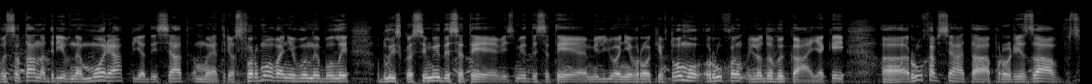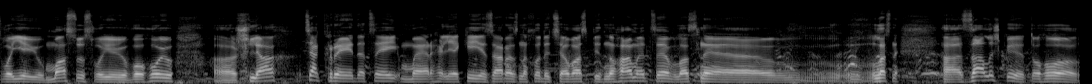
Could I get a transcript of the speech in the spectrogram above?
Висота над рівнем моря 50 метрів. Сформовані вони були близько 70-80 мільйонів років тому рухом льодовика, який е, рухався та прорізав своєю масою, своєю вагою е, шлях. Ця крейда, цей мергель, який зараз знаходиться у вас під ногами, це власне, е, власне залишки того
